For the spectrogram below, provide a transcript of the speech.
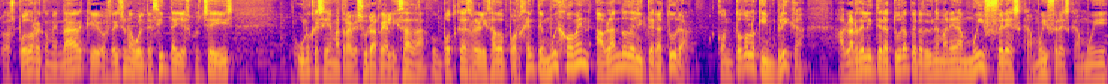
Os puedo recomendar que os deis una vueltecita y escuchéis uno que se llama Travesura Realizada, un podcast realizado por gente muy joven hablando de literatura, con todo lo que implica hablar de literatura, pero de una manera muy fresca, muy fresca, muy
